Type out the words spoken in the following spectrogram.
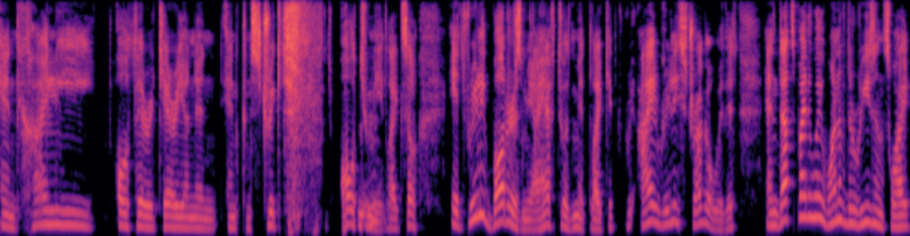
and highly authoritarian and and constrictive all to mm-hmm. me like so it really bothers me i have to admit like it i really struggle with it and that's by the way one of the reasons why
